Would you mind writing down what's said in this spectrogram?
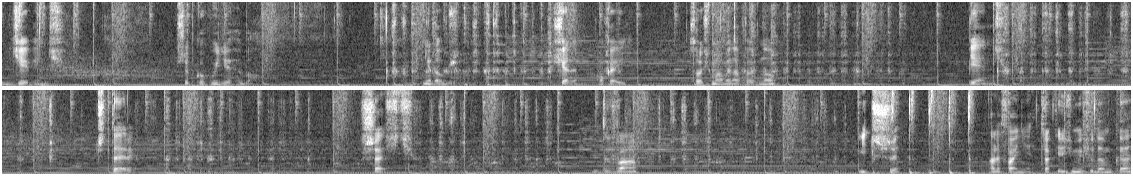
9. Szybko pójdzie chyba. Niedobrze. 7. Ok. Coś mamy na pewno. 5. 4. 6. 2. I 3. Ale fajnie. Trafiliśmy siódemkę.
